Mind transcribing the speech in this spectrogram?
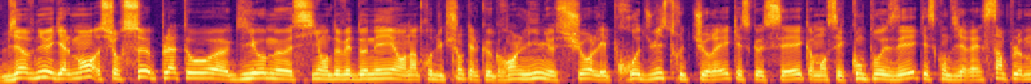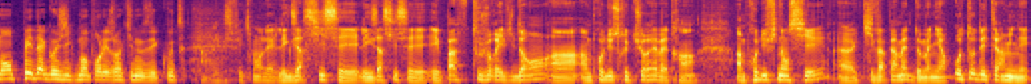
Bienvenue également sur ce plateau. Euh, Guillaume, euh, si on devait donner en introduction quelques grandes lignes sur les produits structurés, qu'est-ce que c'est, comment c'est composé, qu'est-ce qu'on dirait simplement pédagogiquement pour les gens qui nous écoutent? Alors, Effectivement, l'exercice est, l'exercice est, est pas toujours évident. Un, un produit structuré va être un, un produit financier euh, qui va permettre de manière autodéterminée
